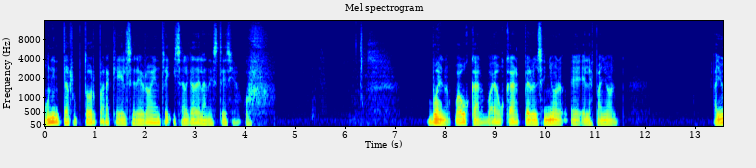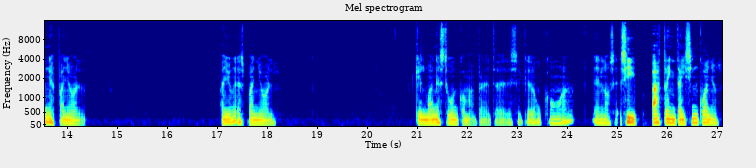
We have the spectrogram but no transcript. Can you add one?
un interruptor para que el cerebro entre y salga de la anestesia. Bueno, voy a buscar, voy a buscar, pero el señor, eh, el español, hay un español, hay un español que el man estuvo en coma, espérate, a ver, se quedó en coma en los... Sí, a 35 años.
